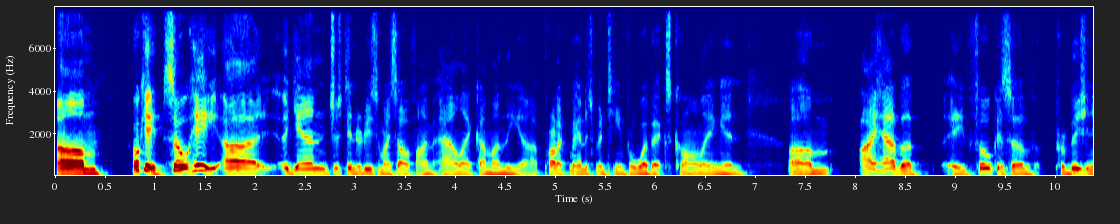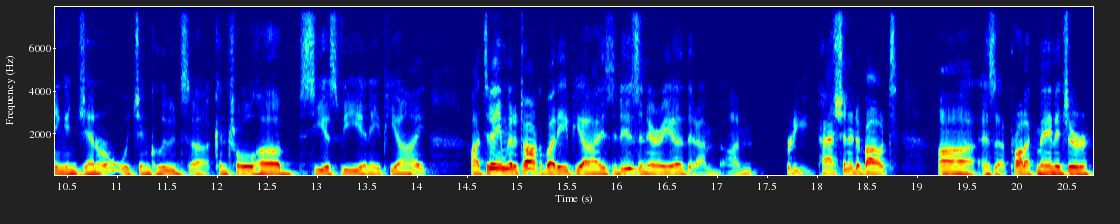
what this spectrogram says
Um, okay, so hey, uh, again, just introducing myself. I'm Alec. I'm on the uh, product management team for WebEx Calling, and um, I have a a focus of provisioning in general, which includes uh, Control Hub, CSV, and API. Uh, today, I'm going to talk about APIs. It is an area that I'm I'm pretty passionate about uh, as a product manager.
